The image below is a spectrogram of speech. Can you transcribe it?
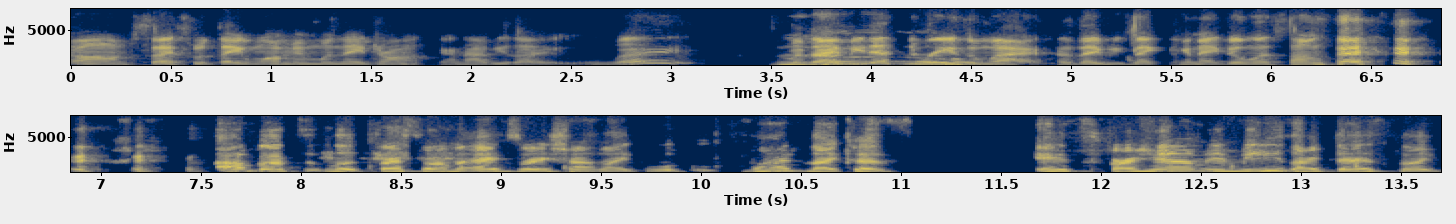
um, sex with a woman when they drunk, and I'd be like, "What?" But no. maybe that's the reason why, because they be thinking they doing something. I'm about to look. First of all, I'm gonna ask Rayshawn, like, why? Like, cause it's for him and me. Like, that's like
